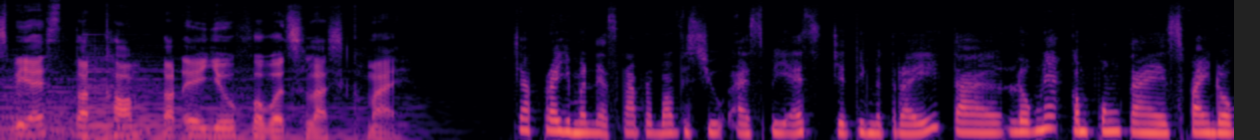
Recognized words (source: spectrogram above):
sbs.com.au/ ខ្មែរចាប់ប្រិយមិត្តអ្នកស្ដាប់របស់ Visu SBS ជាទីមេត្រីតើលោកអ្នកកំពុងតែស្វែងរក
